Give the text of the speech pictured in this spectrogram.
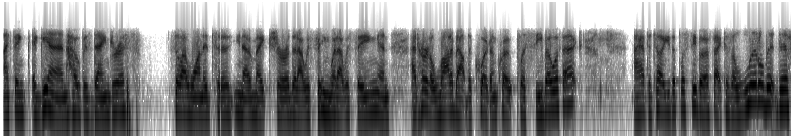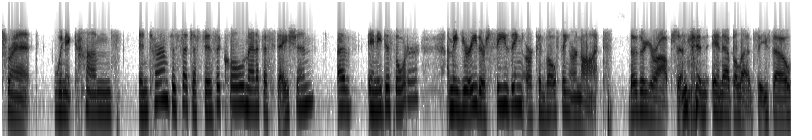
I think, again, hope is dangerous. So I wanted to, you know, make sure that I was seeing what I was seeing. And I'd heard a lot about the quote unquote placebo effect. I have to tell you, the placebo effect is a little bit different when it comes in terms of such a physical manifestation of any disorder. I mean, you're either seizing or convulsing or not. Those are your options in, in epilepsy. So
